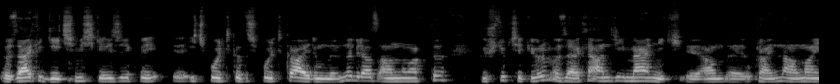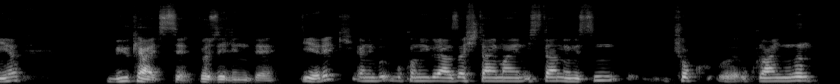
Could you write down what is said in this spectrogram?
özellikle geçmiş, gelecek ve e, iç politika, dış politika ayrımlarında biraz anlamakta güçlük çekiyorum. Özellikle Andriy Melnik, e, e, Ukrayna'nın Almanya Büyükelçisi özelinde diyerek hani bu, bu konuyu biraz da Steinmeier'in istenmemesinin çok Ukrayna'nın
